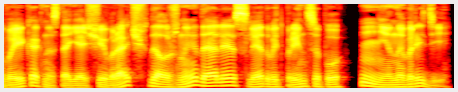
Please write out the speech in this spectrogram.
вы, как настоящий врач, должны далее следовать принципу «не навреди».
